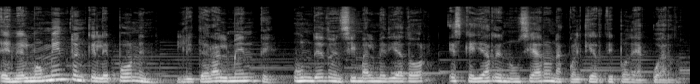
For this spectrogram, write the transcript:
En el momento en que le ponen literalmente un dedo encima al mediador es que ya renunciaron a cualquier tipo de acuerdo.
